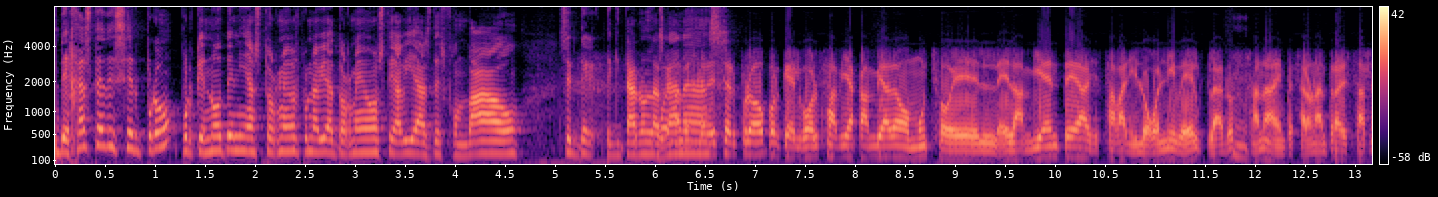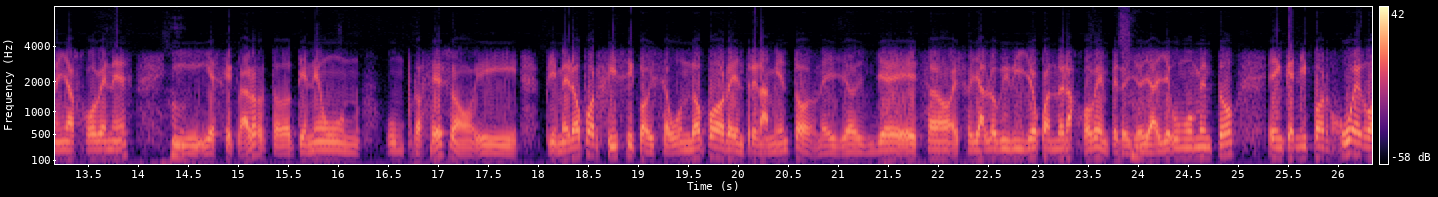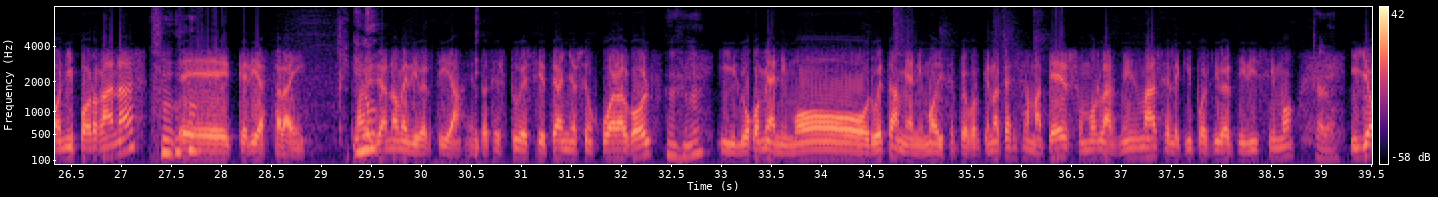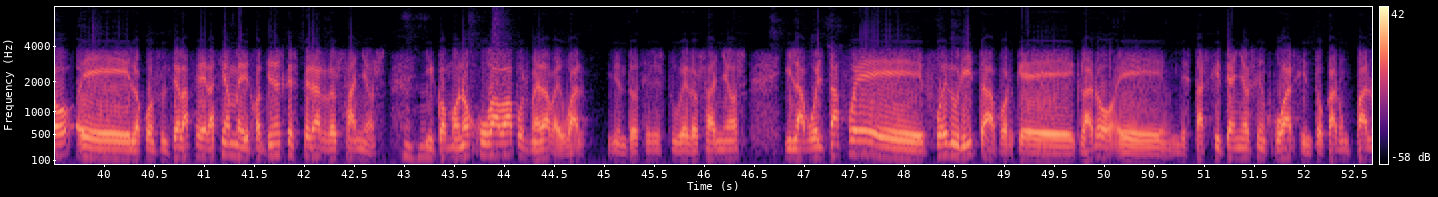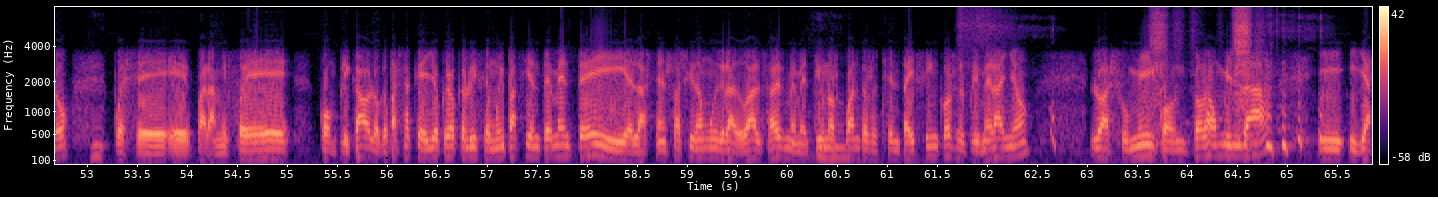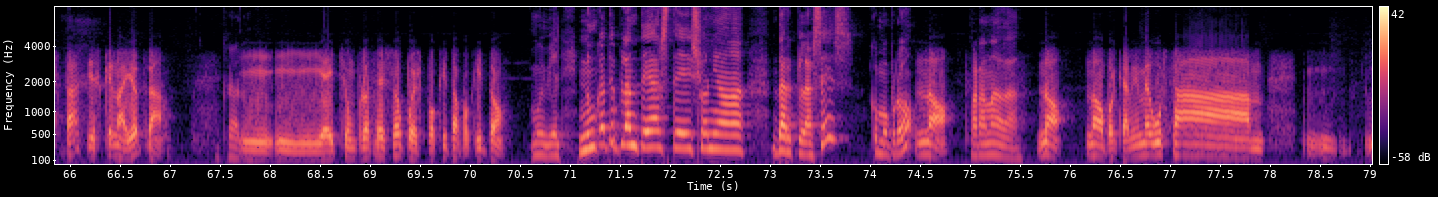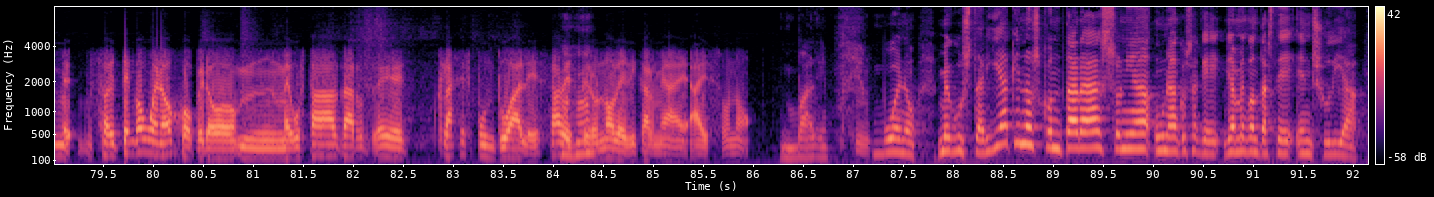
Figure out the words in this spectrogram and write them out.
dejaste de ser pro porque no tenías torneos, porque no había torneos, te habías desfondado, se te, quitaron las bueno, ganas. Dejé de ser pro porque el golf había cambiado mucho el, el ambiente, estaban y luego el nivel, claro, mm. Susana, empezaron a entrar estas niñas jóvenes y, mm. y, es que claro, todo tiene un, un proceso y primero por físico y segundo por entrenamiento. Eh, yo, eso, eso ya lo viví yo cuando era joven, pero yo ya llegó un momento en que ni por juego ni por ganas eh, quería estar ahí y ya no me divertía. Entonces estuve siete años sin jugar al golf y luego me animó Rueta, me animó, dice, pero ¿por qué no te haces amateur? Somos las mismas, el equipo es divertidísimo. Y yo eh, lo consulté a la federación, me dijo, tienes que esperar dos años. Y como no jugaba, pues me daba igual. Y entonces estuve dos años y la vuelta fue, fue durita porque, claro, eh, de estar siete años sin jugar, sin tocar un palo, pues eh, para mí fue complicado. Lo que pasa es que yo creo que lo hice muy pacientemente y el ascenso ha sido muy gradual, ¿sabes? Me metí unos cuantos 85 el primer año, lo asumí con toda humildad y, ya está, si es que no hay otra. Y, he hecho un proceso pues poquito a poquito. Muy bien. ¿Nunca te planteaste, Sonia, dar clases como pro? No. Para nada. No, no, porque a mí me gusta... Mm, soy, tengo buen ojo, pero mm, me gusta dar eh, clases puntuales, ¿sabes? Pero no dedicarme a, eso, no. Vale. Bueno, me gustaría que nos contaras, Sonia, una cosa que ya me contaste en su día.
